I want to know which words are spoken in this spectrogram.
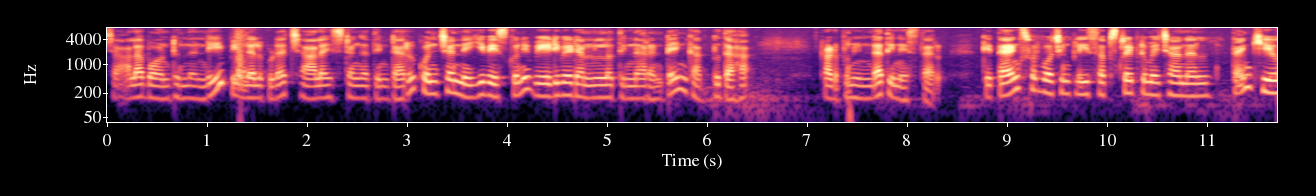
చాలా బాగుంటుందండి. పిల్లలు కూడా చాలా ఇష్టంగా తింటారు. కొంచెం నెయ్యి వేసుకొని వేడి వేడి అన్నంలో తిన్నారంటే ఇంకా అద్భుత కడుపు నిండా తినేస్తారు. Okay thanks for watching. Please subscribe to my channel. Thank you.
